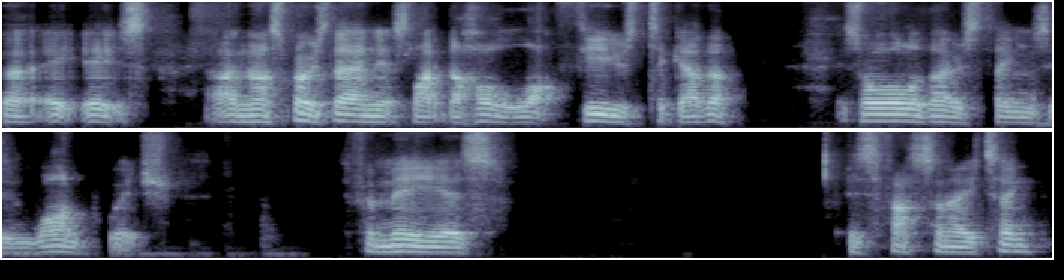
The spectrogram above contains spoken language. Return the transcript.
But it, it's and I suppose then it's like the whole lot fused together. It's all of those things in one, which for me is is fascinating.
